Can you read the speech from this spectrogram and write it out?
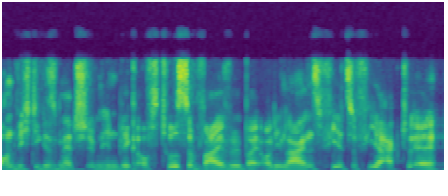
auch ein wichtiges Match im Hinblick aufs Tour Survival bei Ollie Lyons. 4 zu 4 aktuell.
